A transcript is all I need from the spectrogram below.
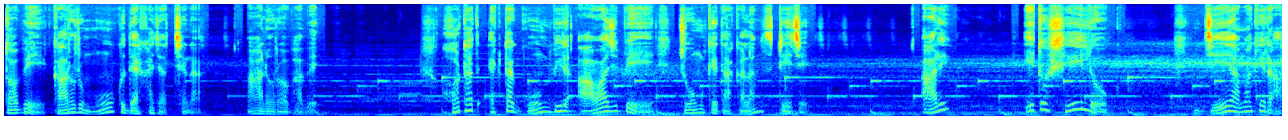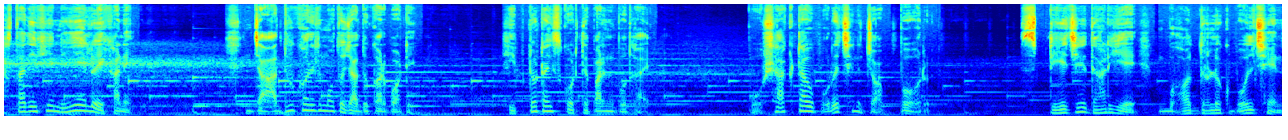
তবে কারোর মুখ দেখা যাচ্ছে না, আলোর অভাবে। হঠাৎ একটা গম্ভীর আওয়াজ পেয়ে চমকে তাকালাম স্টেজে। আরে, এ তো সেই লোক যে আমাকে রাস্তা দেখিয়ে নিয়ে এলো এখানে। জাদুকরের মতো জাদুকর বটে। হিপনোটাইজ করতে পারেন বোধহয়। পোশাকটাও পরেছেন জব্বর। স্টেজে দাঁড়িয়ে ভদ্রলোক বলছেন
